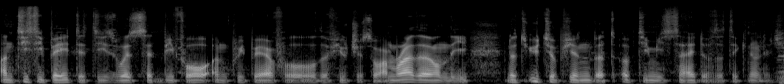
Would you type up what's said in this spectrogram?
anticipate, it is was said before, and prepare for the future. So I'm rather on the not utopian, but optimist side of the technology.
